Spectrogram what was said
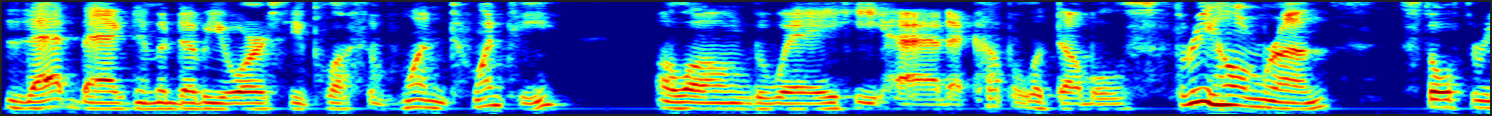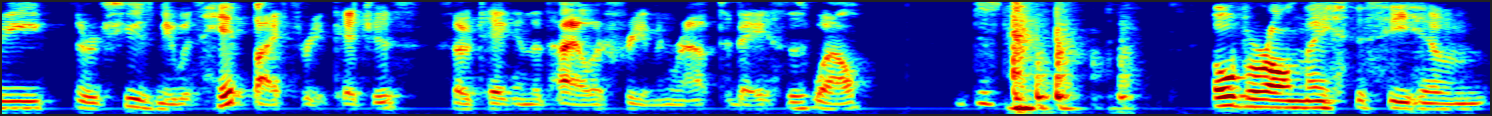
That bagged him a WRC plus of 120. Along the way, he had a couple of doubles, three home runs, stole three, or excuse me, was hit by three pitches, so taking the Tyler Freeman route to base as well. Just overall, nice to see him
